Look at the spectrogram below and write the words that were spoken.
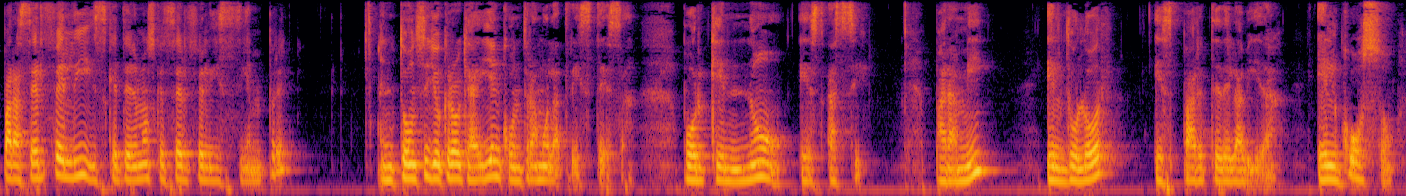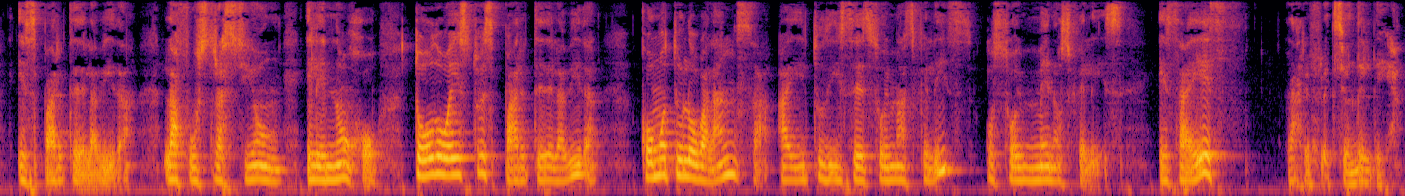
para ser feliz, que tenemos que ser feliz siempre, entonces yo creo que ahí encontramos la tristeza, porque no es así. Para mí, el dolor es parte de la vida, el gozo es parte de la vida, la frustración, el enojo, todo esto es parte de la vida. ¿Cómo tú lo balanzas? Ahí tú dices, ¿soy más feliz o soy menos feliz? Esa es la reflexión del día.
